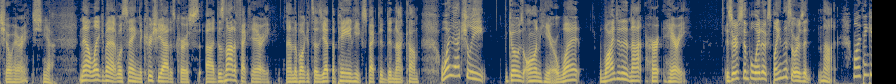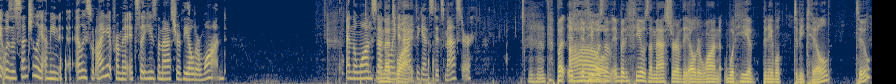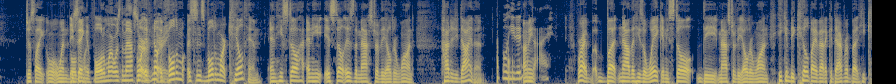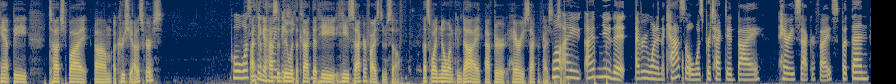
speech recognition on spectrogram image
Show Harry. yeah. Now, like Matt was saying, the Cruciatus curse uh, does not affect Harry, and the bucket says, "Yet the pain he expected did not come." What actually goes on here? What? Why did it not hurt Harry? Is there a simple way to explain this, or is it not? Well, I think it was essentially, I mean, at least what I get from it, it's that he's the master of the Elder Wand. And the wand's not And that's going to act against its master. Mm-hmm. But if, if he was Oh. the but if he was the master of the Elder Wand, would he have been able to be killed too? Just like when Are you Voldemort- saying if Voldemort was the master? well, if no, Harry? if Voldemort since Voldemort killed him and he still and he is still is the master of the Elder Wand, how did he die then? Well, he didn't I mean- die. Right, b- but now that he's awake and he's still the master of the Elder Wand, he can be killed by Avada Kedavra, but he can't be touched by um, a Cruciatus curse. Well, wasn't I think it has to do with the fact that he he sacrificed himself. That's why no one can die after Harry sacrificed Well, himself. I I knew that everyone in the castle was protected by Harry's sacrifice, but then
